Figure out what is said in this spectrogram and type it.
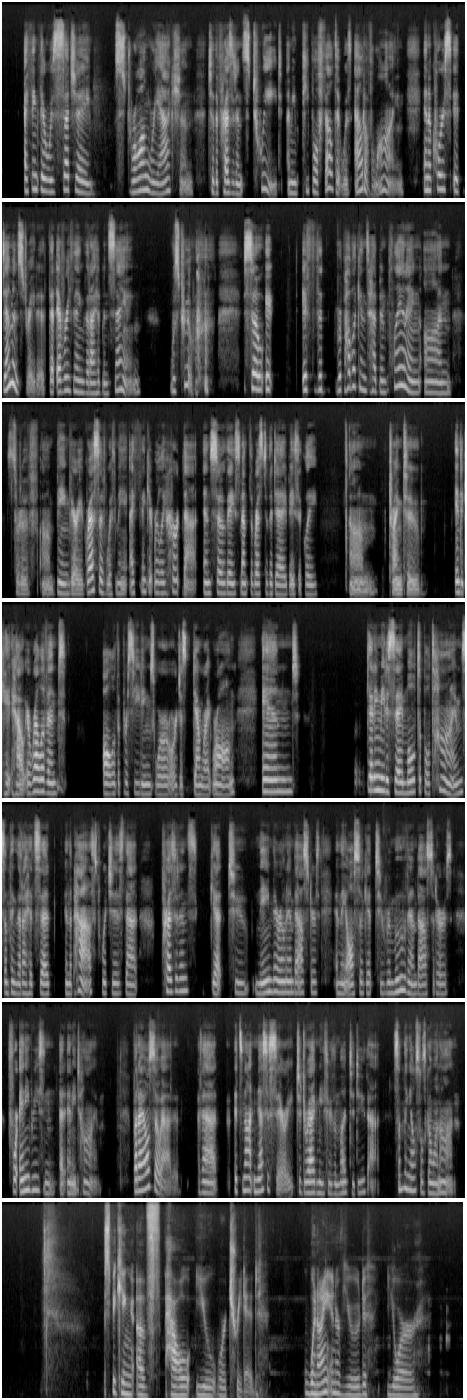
I think there was such a strong reaction to the president's tweet. I mean, people felt it was out of line. And of course, it demonstrated that everything that I had been saying was true. so it, if the Republicans had been planning on sort of um, being very aggressive with me, I think it really hurt that. And so they spent the rest of the day basically um, trying to indicate how irrelevant all of the proceedings were or just downright wrong. And getting me to say multiple times something that I had said in the past, which is that presidents get to name their own ambassadors and they also get to remove ambassadors for any reason at any time. But I also added that it's not necessary to drag me through the mud to do that. Something else was going on. Speaking of how you were treated, when I interviewed your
